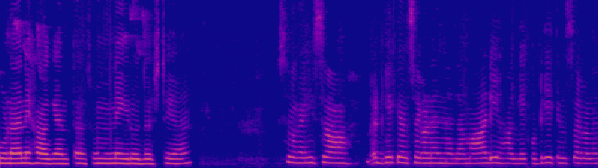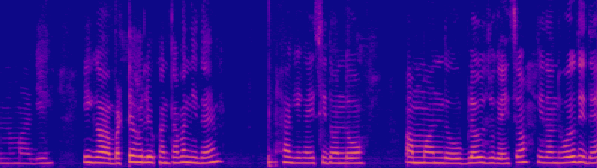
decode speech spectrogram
ಗುಣನೇ ಹಾಗೆ ಅಂತ ಸುಮ್ಮನೆ ಇರೋದು ಅಷ್ಟೇ. ಸೊ ಗೈಸ್ ಅಡುಗೆ ಕೆಲಸಗಳನ್ನೆಲ್ಲ ಮಾಡಿ ಹಾಗೆ ಕೊಟ್ಟಿಗೆ ಕೆಲಸಗಳನ್ನು ಮಾಡಿ ಈಗ ಬಟ್ಟೆ ಹೊಲಿಯೋಕ್ಕಂತ ಬಂದಿದೆ. ಹಾಗೆ ಗೈಸ್ ಇದೊಂದು ಅಮ್ಮಂದು ಬ್ಲೌಸು ಗೈಸ್ ಇದೊಂದು ಹೊಲ್ದಿದೆ.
